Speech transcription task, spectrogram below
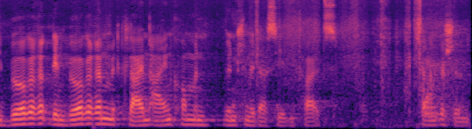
Bürger, den Bürgerinnen mit kleinen Einkommen wünschen wir das jedenfalls. Dankeschön.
